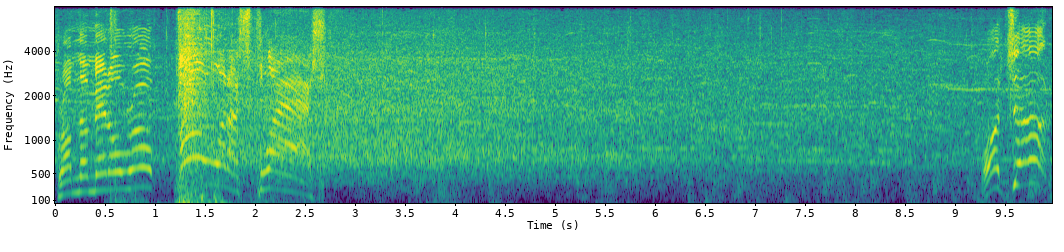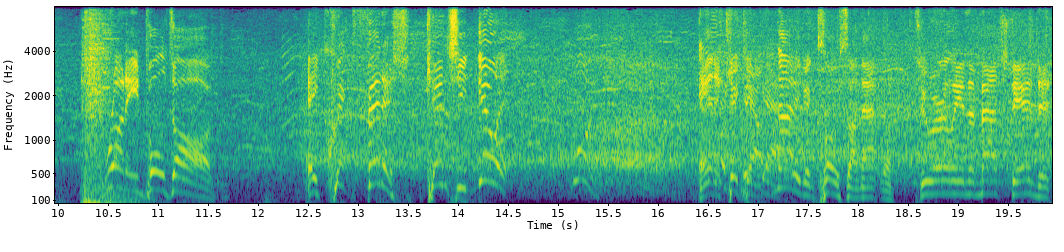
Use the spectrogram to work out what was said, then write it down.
From the middle rope. Oh, what a splash! Watch out! Running Bulldog. A quick finish. Can she do it? And a kick out. Not even close on that one. Too early in the match to end it.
